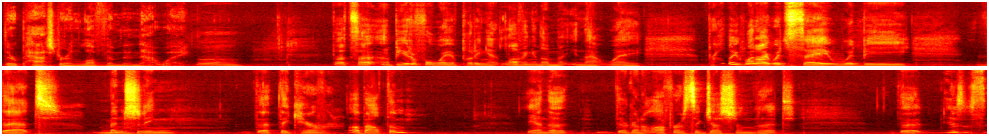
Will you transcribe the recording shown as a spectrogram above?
their pastor and love them in that way? Mm. That's a, a, beautiful way of putting it, loving them in that way. Probably what I would say would be that mentioning that they care about them and that they're going to offer a suggestion that that is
